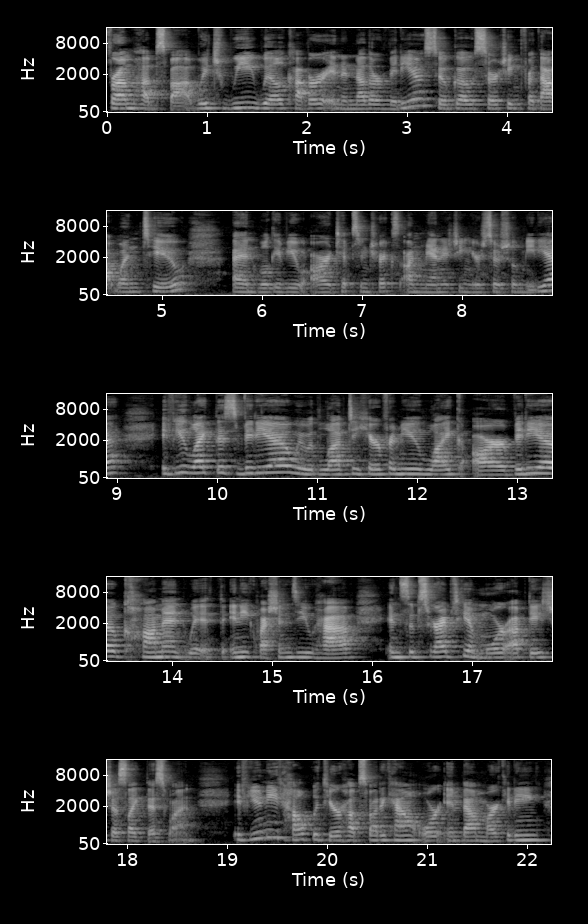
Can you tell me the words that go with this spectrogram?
from HubSpot, which we will cover in another video. So go searching for that one too and we'll give you our tips and tricks on managing your social media. If you like this video, we would love to hear from you. Like our video, comment with any questions you have, and subscribe to get more updates just like this one. If you need help with your HubSpot account or inbound marketing,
